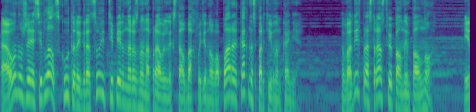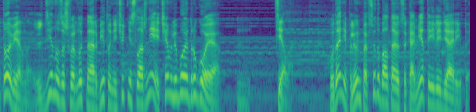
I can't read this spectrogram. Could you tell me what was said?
а он уже оседлал скутер и грацует теперь на разнонаправленных столбах водяного пара, как на спортивном коне. Воды в пространстве полным-полно. И то верно, льдину зашвырнуть на орбиту ничуть не сложнее, чем любое другое... Тело. Куда ни плюнь, повсюду болтаются кометы или диориты.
